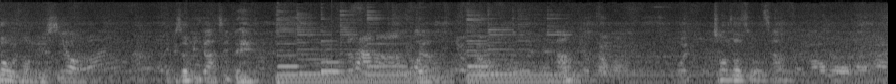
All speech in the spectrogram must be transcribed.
过梧桐女士有啊，你不是有比大几倍？就他吗？对啊。有唱吗？啊？有唱吗？我创作组有唱。好，我我好。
